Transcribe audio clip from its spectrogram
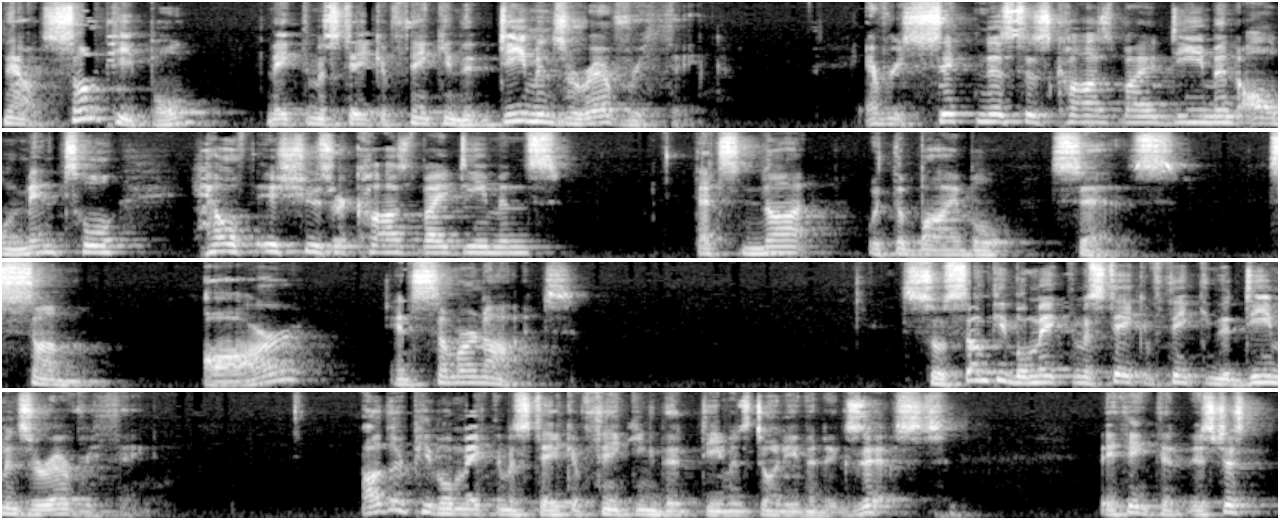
Now, some people make the mistake of thinking that demons are everything. Every sickness is caused by a demon, all mental health issues are caused by demons. That's not what the Bible says. Some are, and some are not. So some people make the mistake of thinking that demons are everything. Other people make the mistake of thinking that demons don't even exist. They think that it's just,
